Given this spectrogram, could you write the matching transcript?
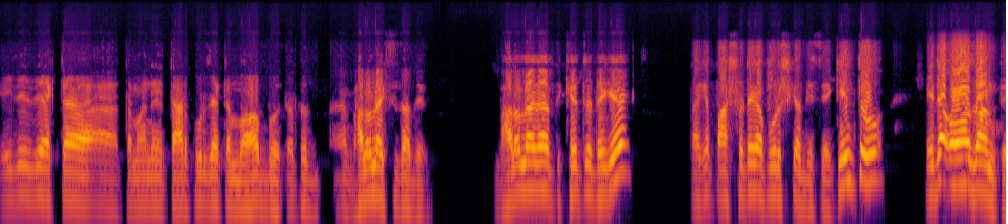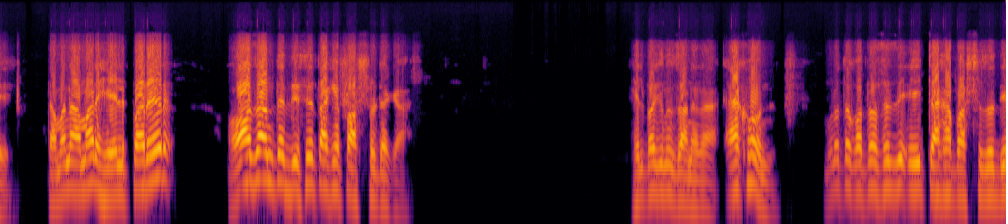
এই যে যে একটা তার মানে তারপর যে একটা মহব্বত, অর্থাৎ ভালো লাগছে তাদের। ভালো লাগার ক্ষেত্রে থেকে তাকে পাঁচশো টাকা পুরস্কার দিছে। কিন্তু এটা অজান্তে, তার মানে আমার হেল্পারের অজান্তে দিছে তাকে পাঁচশো টাকা। হেল্পার কিন্তু জানে না। এখন মূলত কথা হচ্ছে যে, এই টাকা পাঁচশো যদি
